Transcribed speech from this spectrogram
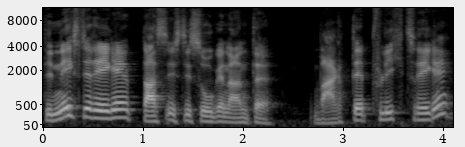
Die nächste Regel, das ist die sogenannte Wartepflichtsregel.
